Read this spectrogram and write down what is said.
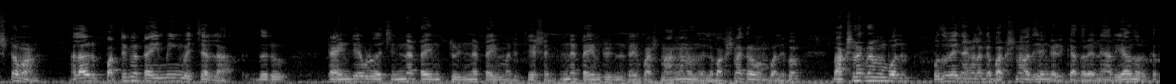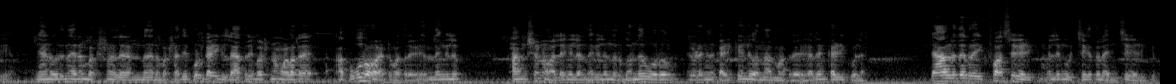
ഇഷ്ടമാണ്. അല്ല ഒരു പർട്ടിക്കുലർ ടൈമിംഗ് വെച്ചല്ല. ഇതൊരു ടൈം ടേബിൾ വെച്ച് ഇന്ന ടൈം ടു ഇന്ന ടൈം മെഡിറ്റേഷൻ ഇന്ന ടൈം ടു ഇന്ന ടൈം ഭക്ഷണം അങ്ങനെയൊന്നുമില്ല ഭക്ഷണക്രമം പോലെ. ഇപ്പം ഭക്ഷണക്രമം പോലും പൊതുവേ ഞങ്ങളൊക്കെ ഭക്ഷണം അധികം കഴിക്കാത്തവർ എന്നെ അറിയാവുന്നവർക്കറിയാം. ഞാൻ ഒരു നേരം ഭക്ഷണം അല്ല രണ്ട് നേരം ഭക്ഷണം. അതിൽ കൂടുതൽ കഴിക്കില്ല. രാത്രി ഭക്ഷണം വളരെ അപൂർവമായിട്ട് മാത്രമേ എന്തെങ്കിലും ഫംഗ്ഷനോ അല്ലെങ്കിൽ എന്തെങ്കിലും നിർബന്ധപൂർവം എവിടെയെങ്കിലും കഴിക്കേണ്ടി വന്നാൽ മാത്രമേ. അല്ലെങ്കിൽ കഴിക്കില്ല രാവിലത്തെ ബ്രേക്ക്ഫാസ്റ്റ് കഴിക്കും അല്ലെങ്കിൽ ഉച്ചക്കത്തെ ലഞ്ച് കഴിക്കും.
